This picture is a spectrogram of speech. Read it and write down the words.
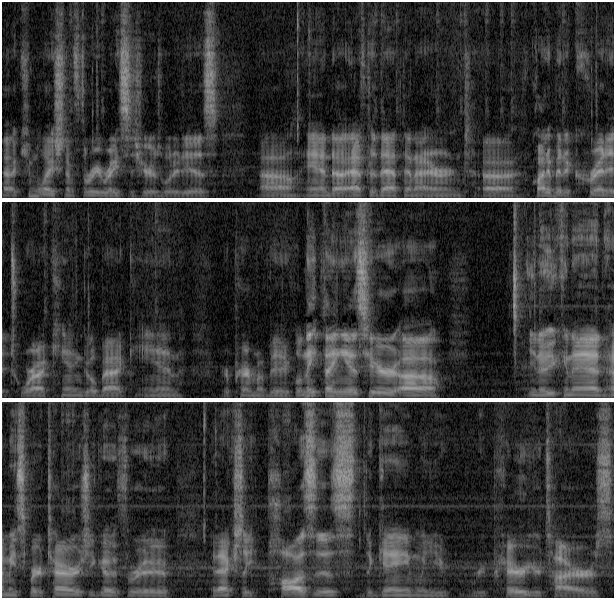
accumulation of three races here is what it is. Uh, and uh, after that, then I earned uh, quite a bit of credit to where I can go back and repair my vehicle. Neat thing is here, uh, you know, you can add how many spare tires you go through. It actually pauses the game when you repair your tires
